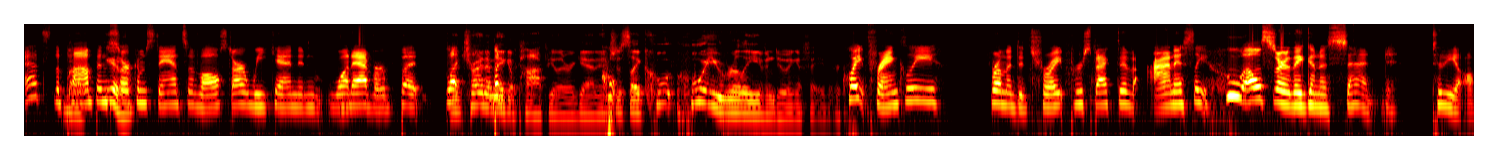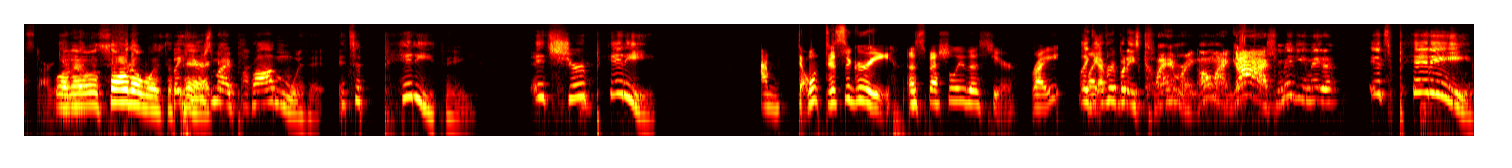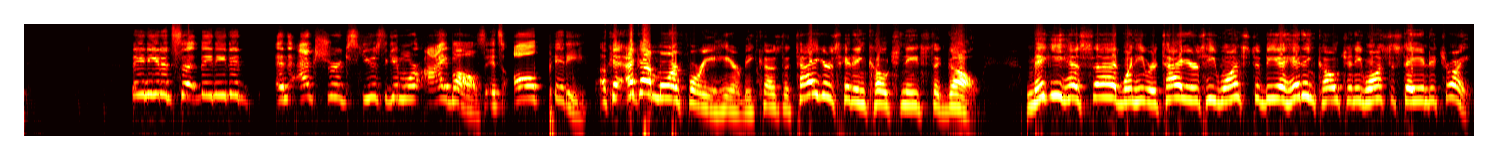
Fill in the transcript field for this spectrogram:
That's the pomp and you know. circumstance of All Star Weekend and whatever. But Like like, trying to but make it popular again. It's just like who who are you really even doing a favor? quite frankly, from a Detroit perspective, honestly, who else are they gonna send to the All Star game. Well, game? the Soto was the But pick. here's my problem with it. It's a pity thing. It's sure pity. I don't disagree, especially this year, right? Like, everybody's clamoring. Oh my gosh, Miggy made it. It's pity. They needed they needed an extra excuse to get more eyeballs. It's all pity. Okay, I got more for you here because the Tigers hitting coach needs to go. Miggy has said when he retires, he wants to be a hitting coach and he wants to stay in Detroit.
